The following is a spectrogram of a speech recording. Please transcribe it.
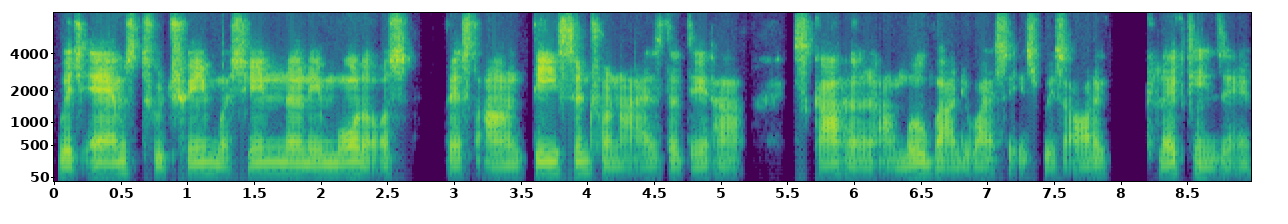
which aims to train machine learning models based on decentralized data scattered on mobile devices without collecting them.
